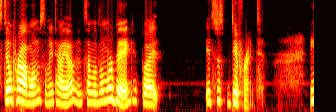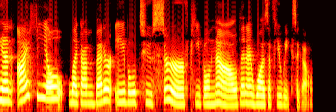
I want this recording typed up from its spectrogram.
Still problems, let me tell you, and some of them were big, but it's just different. And I feel like I'm better able to serve people now than I was a few weeks ago.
